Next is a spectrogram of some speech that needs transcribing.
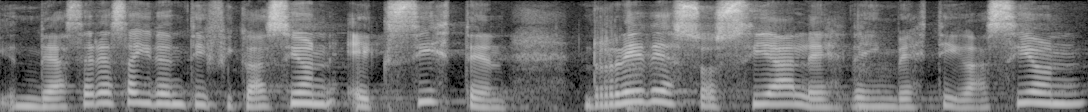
de, hacer esa identificación, existen redes sociales de investigación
